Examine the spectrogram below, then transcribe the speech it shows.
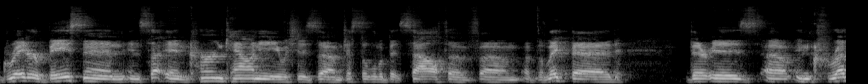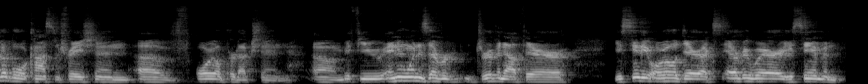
greater basin in, in Kern County, which is um, just a little bit south of, um, of the lake bed, there is uh, incredible concentration of oil production. Um, if you anyone has ever driven out there, you see the oil derricks everywhere. You see them in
